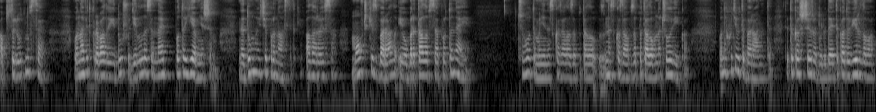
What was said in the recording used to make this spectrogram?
абсолютно все. Вона відкривала їй душу, ділилася найпотаємнішим, не думаючи про наслідки. А Лариса мовчки збирала і обертала все проти неї. Чого ти мені не сказала, запитала, не сказав, запитала вона чоловіка. Бо не хотів тебе ранити. Ти така щира до людей, така довірлива.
